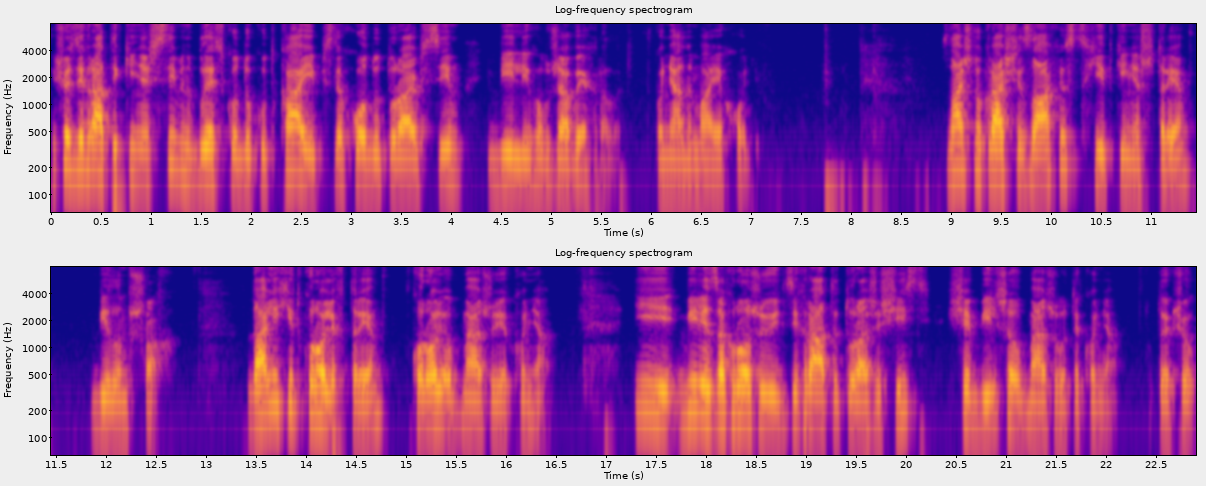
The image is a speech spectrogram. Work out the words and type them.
Якщо зіграти кінь H7, він близько до кутка, і після ходу тура F7 білі його вже виграли. Коня немає ходів. Значно кращий захист, хід кінь H3, білим шах. Далі хід король F3, король обмежує коня. І білі загрожують зіграти тура G6, ще більше обмежувати коня. Тобто, якщо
